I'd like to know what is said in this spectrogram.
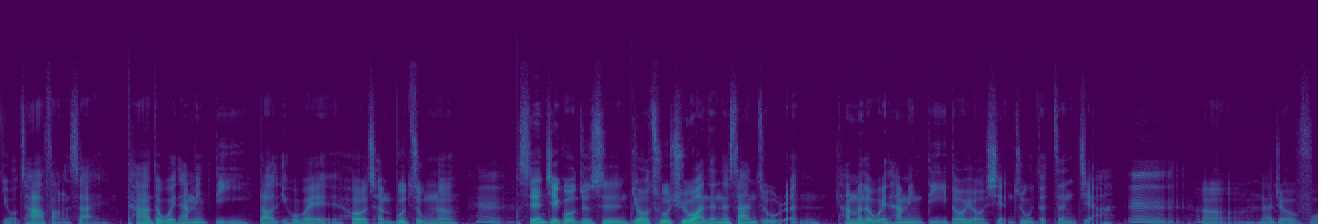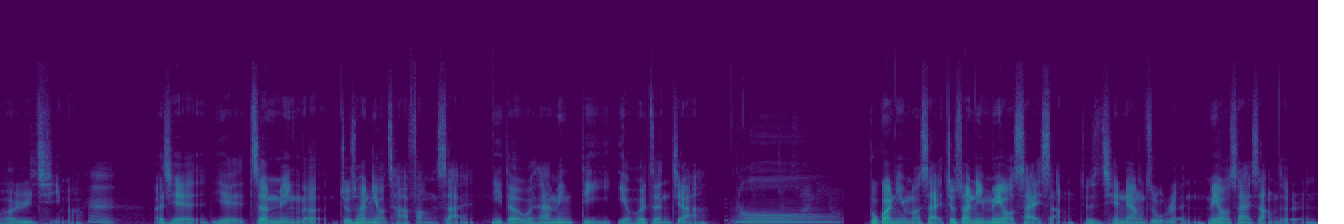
有擦防晒，它的维他命 D 到底会不会合成不足呢？嗯，实验结果就是有出去玩的那三组人，他们的维他命 D 都有显著的增加。嗯嗯，那就符合预期嘛。嗯，而且也证明了，就算你有擦防晒，你的维他命 D 也会增加。哦。不管你有没有晒，就算你没有晒伤，就是前两组人没有晒伤的人，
